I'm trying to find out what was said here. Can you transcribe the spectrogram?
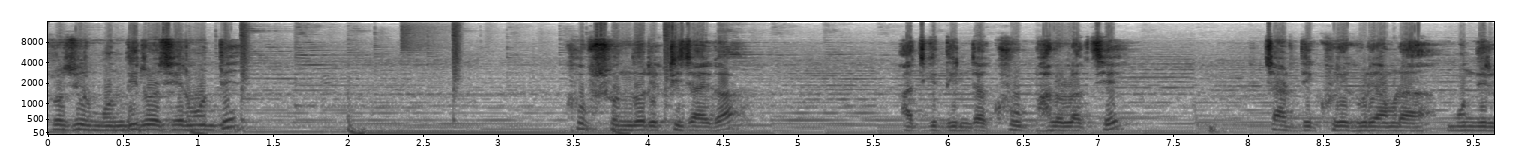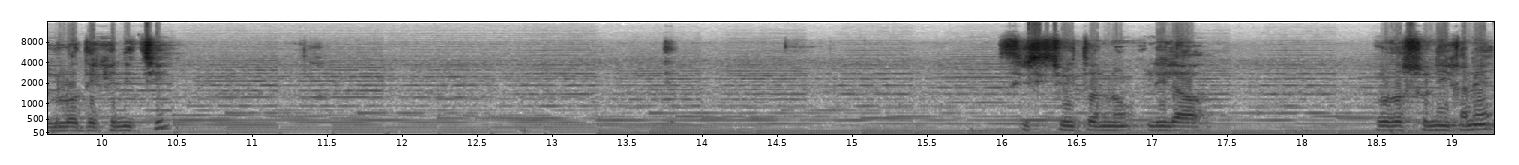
প্রচুর মন্দির রয়েছে এর মধ্যে। খুব সুন্দর একটি জায়গা। আজকের দিনটা খুব ভালো লাগছে। চারদিক ঘুরে ঘুরে আমরা মন্দিরগুলো দেখে নিচ্ছি। শ্রী শ্রী চৈতন্য লীলা প্রদর্শনী এখানে।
